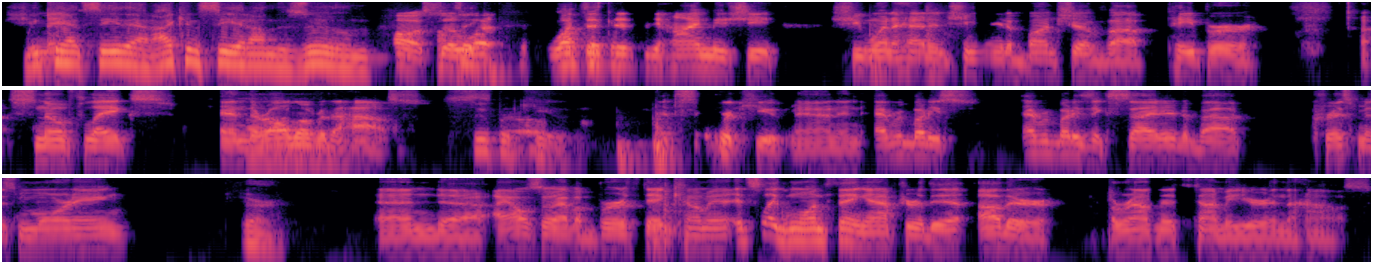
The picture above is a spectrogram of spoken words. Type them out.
She We made- can't see that. I can see it on the Zoom. Oh, so take- what? I'll What this is behind me? She she went ahead and she made a bunch of uh, paper snowflakes, and they're all over the house. Super So, cute. It's super cute, man, and everybody's everybody's excited about Christmas morning. Sure. And uh, I also have a birthday coming. It's like one thing after the other around this time of year in the house.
